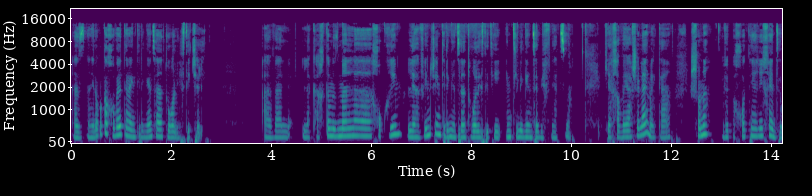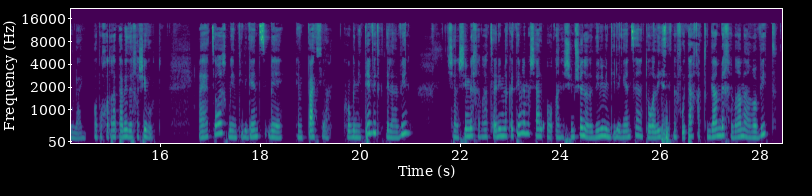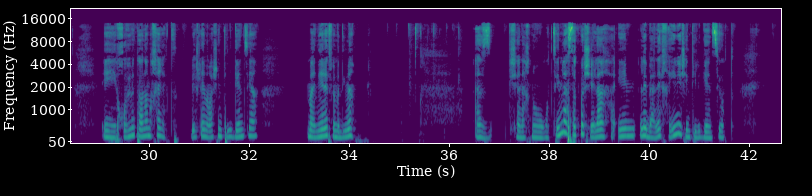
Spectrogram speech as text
אז אני לא כל כך עובדת על האינטליגנציה הנטורליסטית שלי. אבל לקח גם זמן לחוקרים להבין שאינטליגנציה נטורליסטית היא אינטליגנציה בפני עצמה. כי החוויה שלהם הייתה שונה, ופחות העריכה את זה אולי, או פחות ראתה בזה חשיבות. היה צורך באינטליגנציה, באמפתיה קוגניטיבית כדי להבין שאנשים בחברת ציידים לקטים למשל, או אנשים שנולדים עם אינטליגנציה נטורליסטית מפותחת גם בחברה מערבית, אה, חווים את העולם אחרת, ויש להם ממש אינטליגנציה מעניינת ומדהימה. אז כשאנחנו רוצים לעסוק בשאלה האם לבעלי חיים יש אינטליגנציות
